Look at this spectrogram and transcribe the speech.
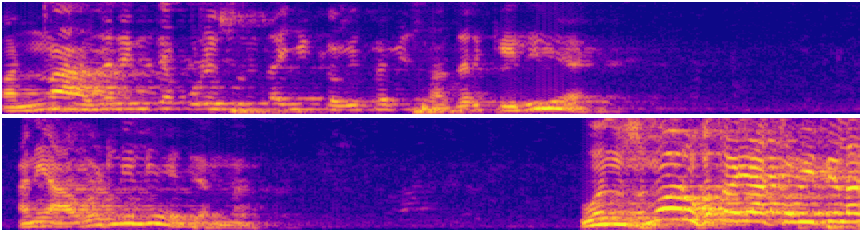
अण्णा हजारेंच्या पुढे सुद्धा ही कविता मी सादर केलेली आहे. आणि आवडलेली आहे त्यांना. वंशमोर होता या कवितेला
